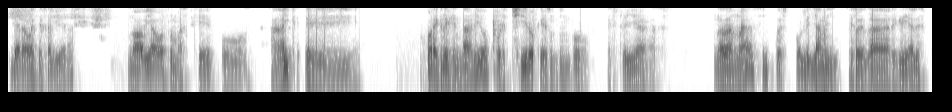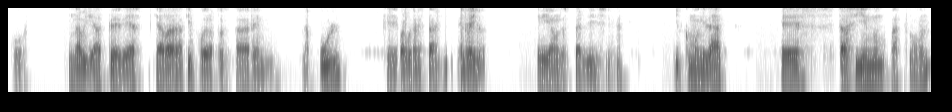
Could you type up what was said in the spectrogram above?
ya era hora que saliera. No había otro más que por Ike, eh, por Ike Legendario, por Chiro, que es un 5 estrellas nada más, y pues por Leyano, y eso de dar griales por una habilidad que debería ya a tiempo de estar en la pool, que por algo también está en ellos, sería un desperdicio. Y comunidad está siguiendo un patrón,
